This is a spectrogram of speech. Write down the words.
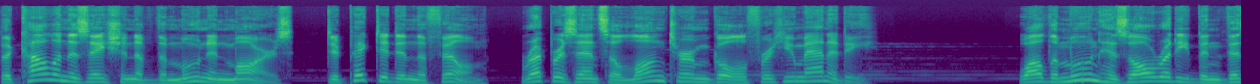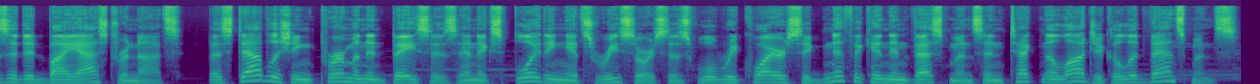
The colonization of the Moon and Mars, depicted in the film, represents a long term goal for humanity. While the Moon has already been visited by astronauts, establishing permanent bases and exploiting its resources will require significant investments and technological advancements.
